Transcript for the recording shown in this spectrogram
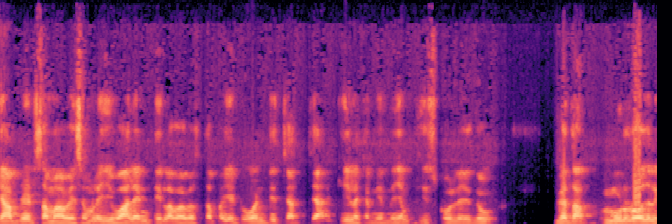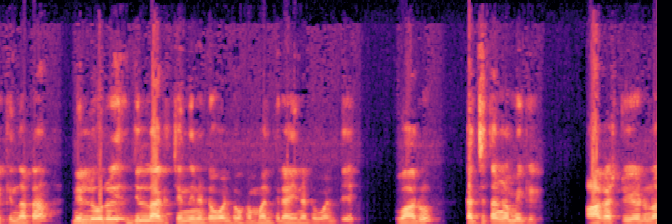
కేబినెట్ సమావేశంలో ఈ వాలంటీర్ల వ్యవస్థపై ఎటువంటి చర్చ కీలక నిర్ణయం తీసుకోలేదు. గత మూడు రోజుల కిందట నెల్లూరు జిల్లాకు చెందినటువంటి ఒక మంత్రి అయినటువంటి వారు ఖచ్చితంగా మీకు ఆగస్టు ఏడున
